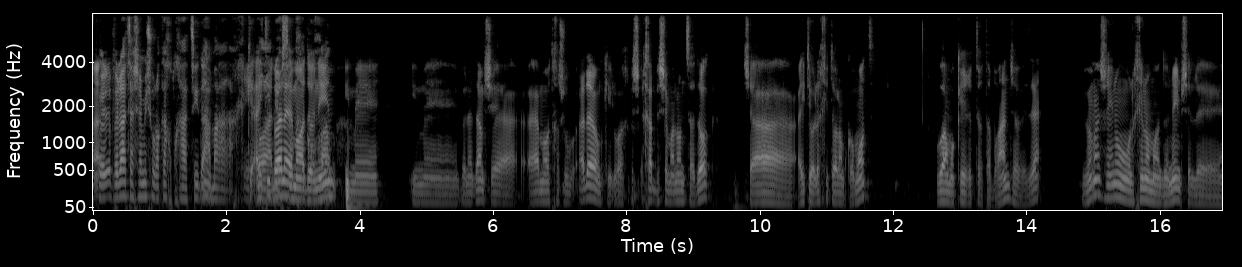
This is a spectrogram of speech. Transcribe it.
ו- ולא יצא שמישהו לקח אותך הצידה, אמר, אחי, כן, הייתי בא למועדונים כוכב." עם, אה, עם אה, בן אדם שהיה מאוד חשוב, עד היום, כאילו, אחד בשם אלון צדוק, שהייתי הולך איתו למקומות, הוא היה מוקיר יותר את הברנז'ה וזה, וממש היינו הולכים למועדונים של אה,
